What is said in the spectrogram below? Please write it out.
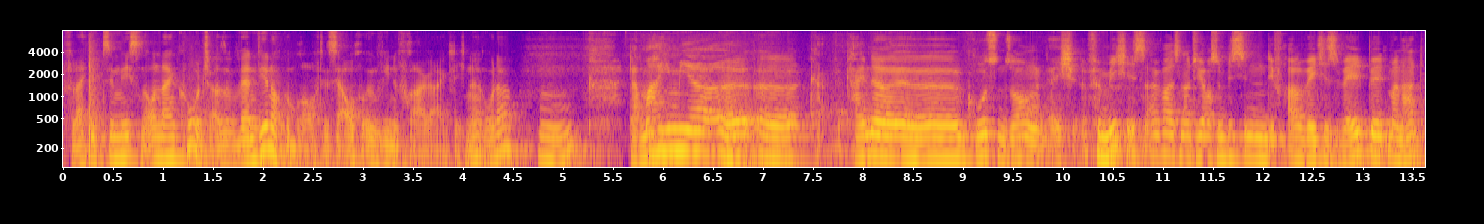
vielleicht gibt es demnächst einen Online-Coach. Also werden wir noch gebraucht, ist ja auch irgendwie eine Frage eigentlich, ne? oder? Mhm. Da mache ich mir äh, äh keine äh, großen Sorgen. Ich, für mich ist einfach ist natürlich auch so ein bisschen die Frage, welches Weltbild man hat.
